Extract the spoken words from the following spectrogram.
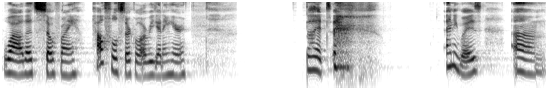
Wow, that's so funny. How full circle are we getting here? But, anyways, um,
